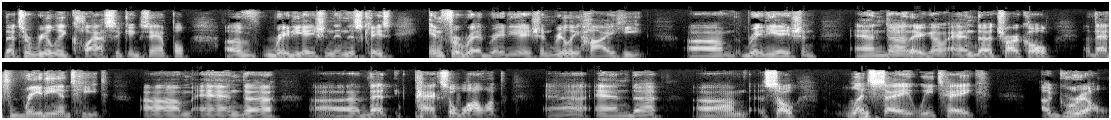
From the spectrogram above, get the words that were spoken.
That's a really classic example of radiation. In this case, infrared radiation, really high heat um, radiation. And uh, there you go. And uh, charcoal, that's radiant heat, um, and uh, uh, that packs a wallop. Uh, and uh, um, so, let's say we take a grill.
